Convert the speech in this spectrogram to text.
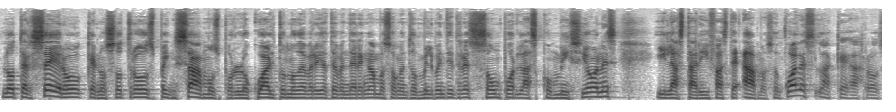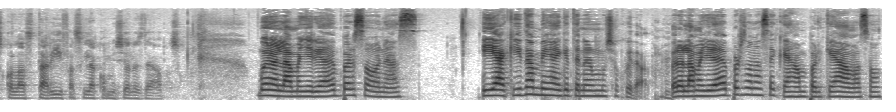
Lo tercero que nosotros pensamos, por lo cual tú no deberías de vender en Amazon en 2023, son por las comisiones y las tarifas de Amazon. ¿Cuál es la queja, Ross, con las tarifas y las comisiones de Amazon? Bueno, la mayoría de personas, y aquí también hay que tener mucho cuidado, pero la mayoría de personas se quejan porque Amazon,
